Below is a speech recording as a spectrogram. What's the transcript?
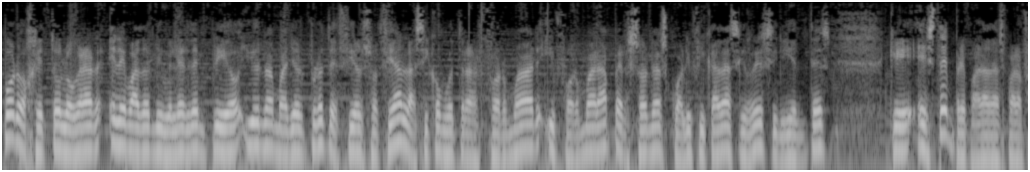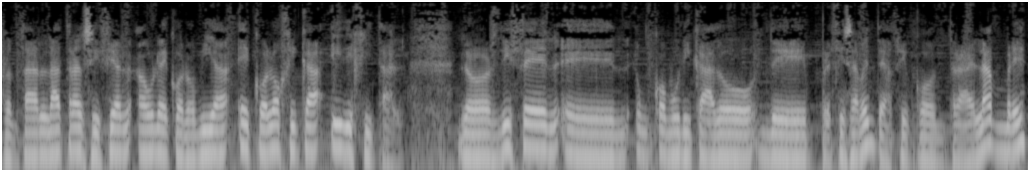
por objeto lograr elevados niveles de empleo y una mayor protección social, así como transformar y formar a personas cualificadas y resilientes que estén preparadas para afrontar la transición a una economía ecológica y digital. Nos dicen en un comunicado de precisamente acción contra el hambre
